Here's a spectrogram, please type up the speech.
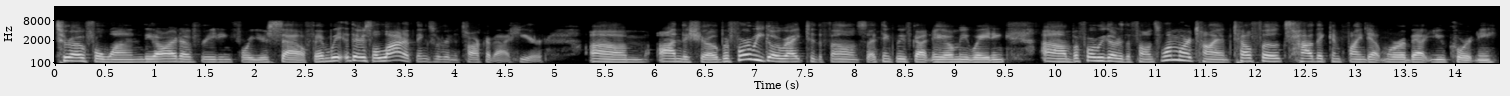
Tarot for One The Art of Reading for Yourself. And we, there's a lot of things we're going to talk about here um, on the show. Before we go right to the phones, I think we've got Naomi waiting. Um, before we go to the phones, one more time, tell folks how they can find out more about you, Courtney.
